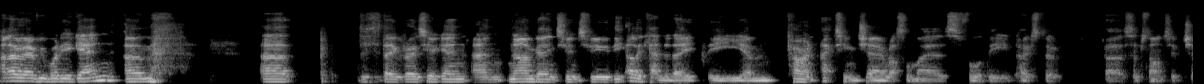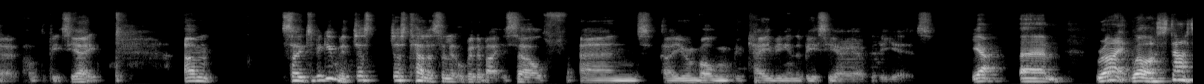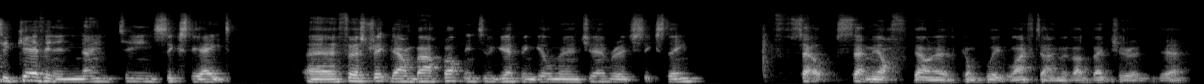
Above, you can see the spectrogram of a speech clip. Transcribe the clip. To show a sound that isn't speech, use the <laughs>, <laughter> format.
Hello, everybody, again. Um, uh, this is David Rose here again, and now I'm going to interview the other candidate, the um, current acting chair, Russell Myers, for the post of uh, substantive chair of the BCA. Um, so to begin with, just, just tell us a little bit about yourself and uh, your involvement with caving in the BCA over the years. Yeah, um, right. Well, I started caving in 1968 uh, first trip down Bar Pot into the Gaping Gill Main Chamber, age 16. Set, up, set me off down a complete lifetime of adventure and, uh,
